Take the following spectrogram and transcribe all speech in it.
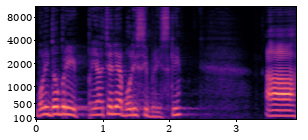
Boli dobrí priatelia, boli si blízki a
